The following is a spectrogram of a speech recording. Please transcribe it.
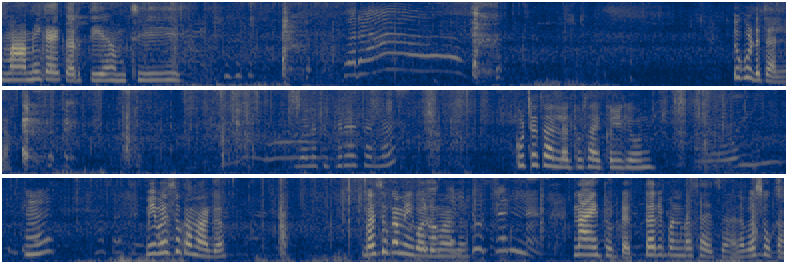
मामी काय करते आमची? तू कुठे चालला? बोला तू फिरायला चाललास? कुठे चालला तू सायकल घेऊन? हम्म? मी बसू का माग? बसू का मी गोलू माग? नाही तुटत तरी पण बसायचं मला. बसू का?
